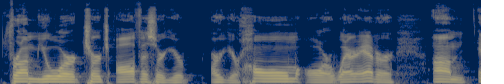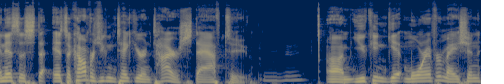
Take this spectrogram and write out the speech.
from your church office or your or your home or wherever. Um, and it's a st- it's a conference you can take your entire staff to. Um, you can get more information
